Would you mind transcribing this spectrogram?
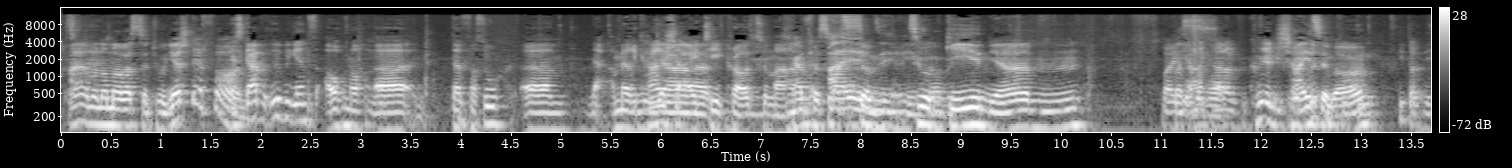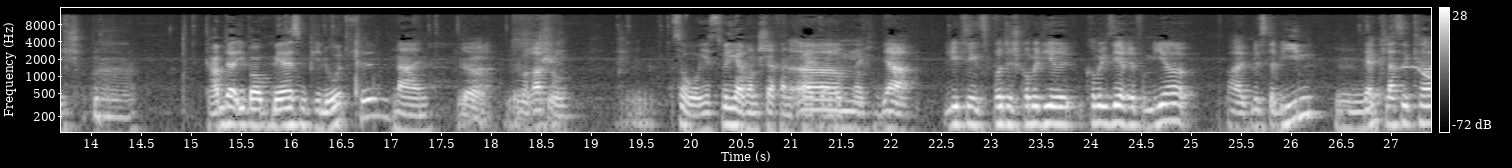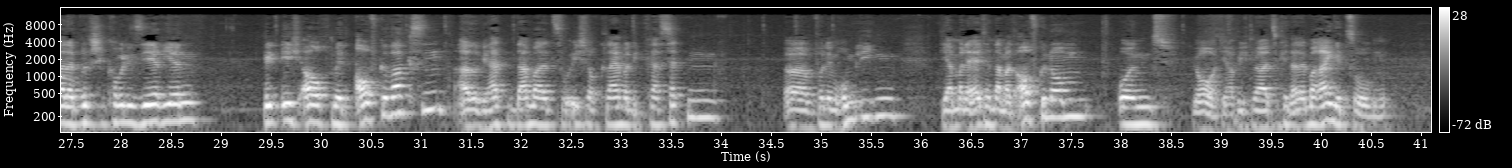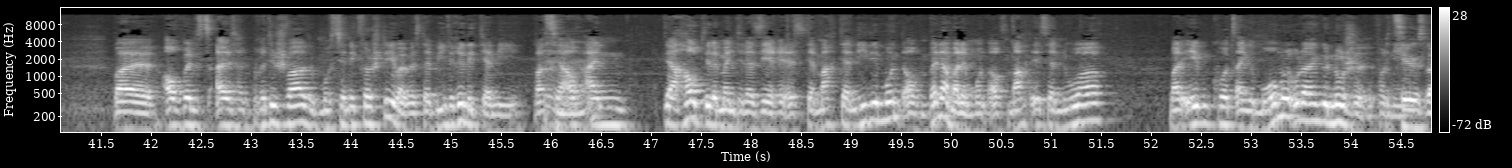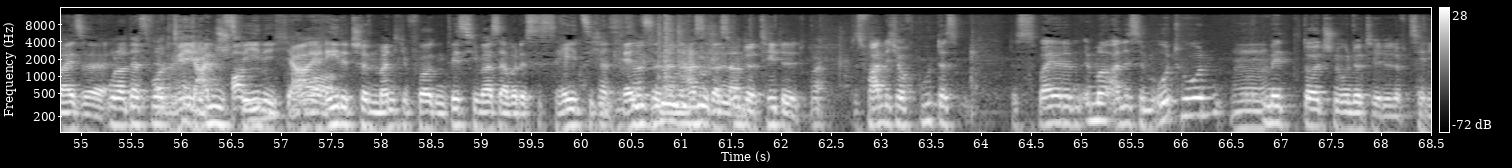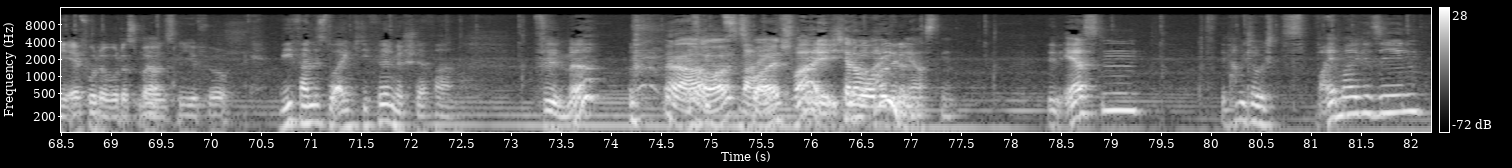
Hat aber noch mal was zu tun. Ja, Stefan. Es gab übrigens auch noch äh, der Versuch, ähm, eine amerikanische Ja. IT-Crowd zu ich machen. habe versucht Serien, zu ich. umgehen, ja. Hm. Weil die Was Amerikaner wir können ja nicht scheiße war. gucken. Das geht doch nicht. Kam da überhaupt mehr als ein Pilotfilm? Nein. Ja. Überraschung. So, jetzt will ich aber einen Stefan nicht weiter Ähm, unterbrechen. ja, Lieblings-britische Comedy- Comedy-Serie von mir, halt Mr. Bean, der Klassiker der britischen Comedy-Serien. Bin ich auch mit aufgewachsen. Also wir hatten damals, wo ich noch klein war, die Kassetten äh, von dem rumliegen. Die haben meine Eltern damals aufgenommen und ja, die habe ich mir als Kind alle immer reingezogen. Weil auch wenn es alles halt britisch war, du musst ja nichts verstehen, weil Mr. Bean redet ja nie. Was ja auch ein der Hauptelemente der Serie ist. Der macht ja nie den Mund auf. Und wenn er mal den Mund aufmacht, ist ja nur mal eben kurz ein Gemurmel oder ein Genuschel von ihm. Beziehungsweise Oder das Wort redet ganz schon, wenig. Ja, er redet schon in manchen Folgen ein bisschen was, aber das ist, hält sich in Das ist Grenzen wirklich und dann hast du das untertitelt. Ja. Das fand ich auch gut, dass das war ja dann immer alles im O-Ton mit deutschen Untertiteln auf ZDF oder wo das bei Ja. uns lief. Ja. Wie fandest du eigentlich die Filme, Stefan? Filme. Ja, Zwei. zwei. Zwei. Ich kenne aber auch nur einen. den ersten. Den ersten, den habe ich glaube ich zweimal gesehen.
